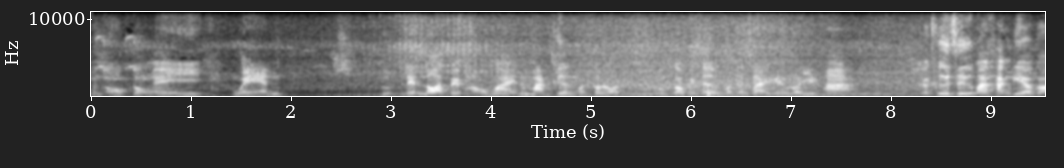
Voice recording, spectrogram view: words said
มันออกตรงไอ้แหวนหลุดเล็ดลอดไปเผาไหม้น้ำมันเครื่องมันก็ลดผมก็ไปเติมมอเตอร์ไซค์เรียร้อยยี่ห้าก็คือซื้อมาครั้งเดียวก็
